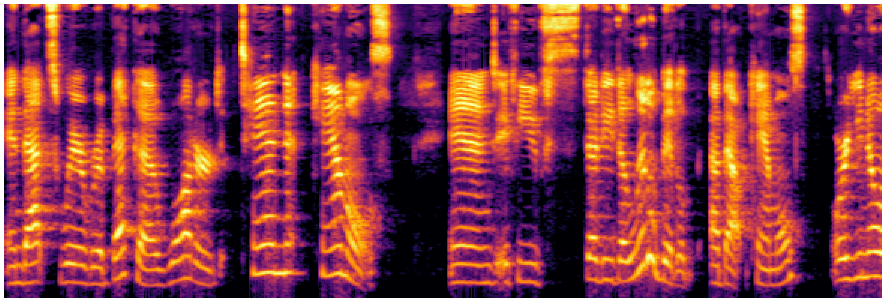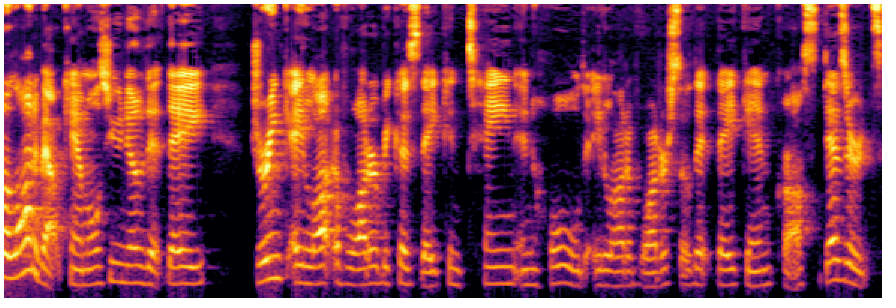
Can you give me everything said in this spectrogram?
And that's where Rebecca watered 10 camels. And if you've studied a little bit about camels, or you know a lot about camels, you know that they drink a lot of water because they contain and hold a lot of water so that they can cross deserts.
